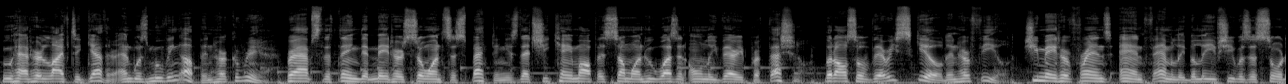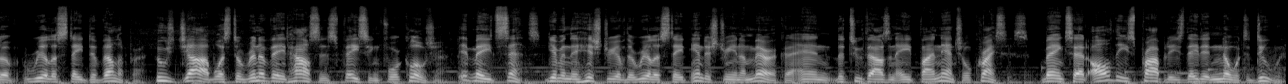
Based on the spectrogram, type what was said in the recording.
who had her life together and was moving up in her career. Perhaps the thing that made her so unsuspecting is that she came off as someone who wasn't only very professional, but also very skilled in her field. She made her friends and family believe she was a sort of real estate developer whose job was to renovate houses facing foreclosure. It made sense, given the history of the real estate industry in America and the 2008 financial crisis. Banks had all these properties they didn't know what to do with.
